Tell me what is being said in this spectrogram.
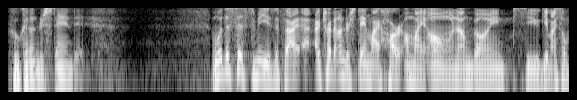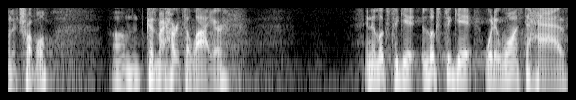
Who can understand it? And what this says to me is if I, I try to understand my heart on my own, I'm going to get myself into trouble because um, my heart's a liar. And it looks, to get, it looks to get what it wants to have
